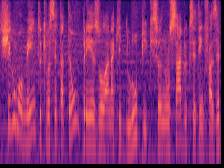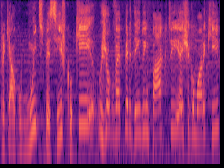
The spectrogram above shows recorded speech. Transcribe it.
Chega um momento que você tá tão preso lá naquele loop que você não sabe o que você tem que fazer, porque é algo muito específico, que o jogo vai perdendo o impacto e aí chega uma hora que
